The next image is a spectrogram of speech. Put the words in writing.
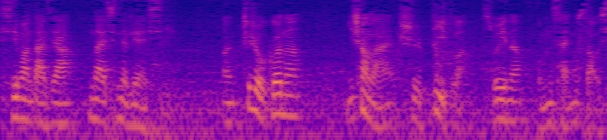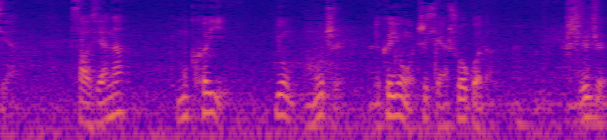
希望大家耐心的练习。嗯，这首歌呢，一上来是 B 段，所以呢，我们采用扫弦。扫弦呢，我们可以用拇指，也可以用我之前说过的食指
